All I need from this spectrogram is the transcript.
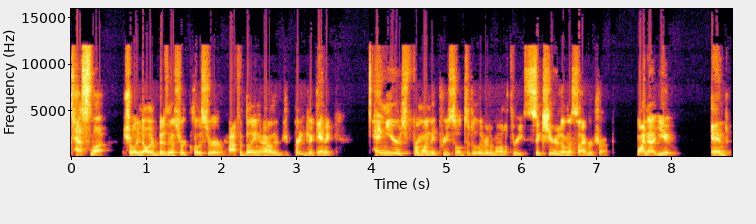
Tesla, trillion dollar business or closer half a billion. They're pretty gigantic. 10 years from when they pre-sold to deliver the Model 3, six years on the Cybertruck. Why not you? And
